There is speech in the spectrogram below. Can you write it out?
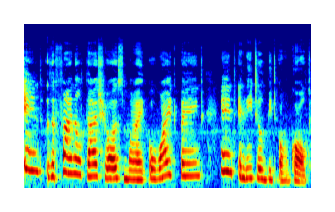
and the final touch was my white paint and a little bit of gold.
